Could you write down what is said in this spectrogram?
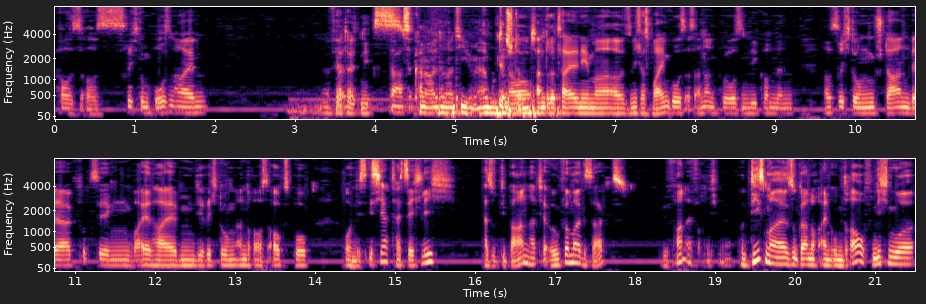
aus, aus Richtung Rosenheim. Da fährt halt nix. Da hast du keine Alternativen. Ja, gut, das Genau, stimmt. andere Teilnehmer, also nicht aus meinem Kurs, aus anderen Kursen, die kommen dann aus Richtung Starnberg, Tutzingen, Weilheim, die Richtung andere aus Augsburg. Und es ist ja tatsächlich, also die Bahn hat ja irgendwann mal gesagt, wir fahren einfach nicht mehr. Und diesmal sogar noch einen obendrauf. Nicht nur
